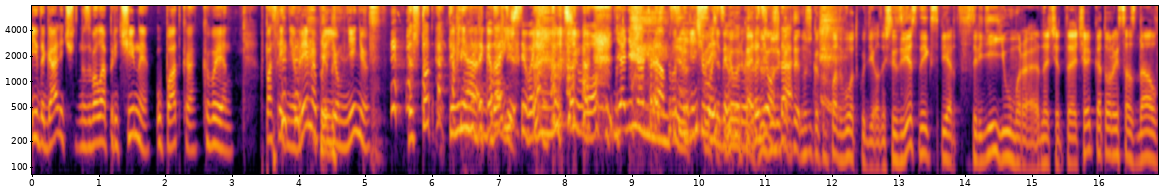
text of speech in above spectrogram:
Ида Галич назвала причины упадка КВН. В последнее время, по ее мнению... Да что ты меня... не договоришь сегодня ничего. Я никогда просто ничего не договорю. Родион, да. Нужно какую-то подводку делать. Значит, известный эксперт среди юмора, значит, человек, который создал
